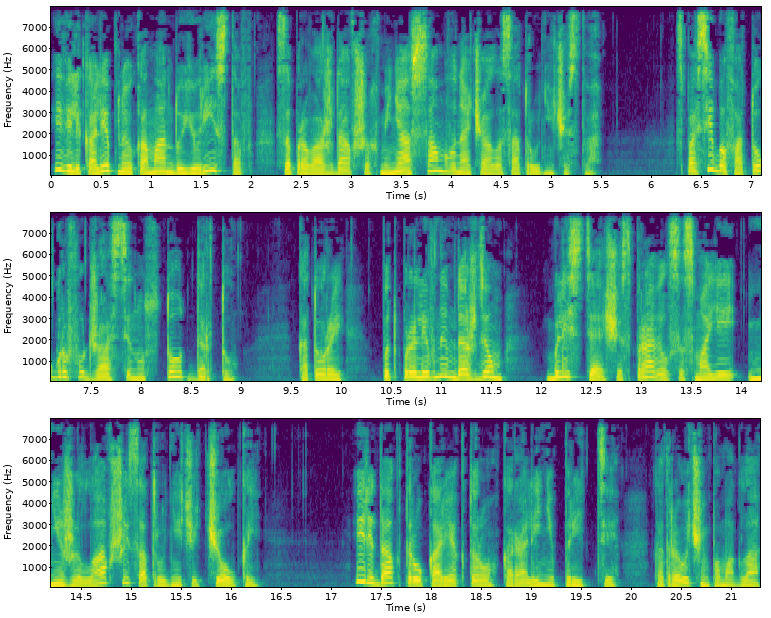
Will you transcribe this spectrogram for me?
и великолепную команду юристов, сопровождавших меня с самого начала сотрудничества. Спасибо фотографу Джастину Стоддерту, который под проливным дождем блестяще справился с моей не желавшей сотрудничать челкой, и редактору-корректору Каролине Притти, которая очень помогла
